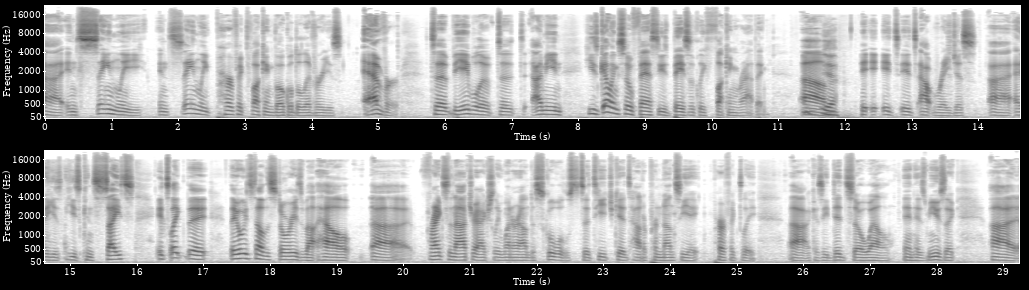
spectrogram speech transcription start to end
uh, insanely, insanely perfect fucking vocal deliveries ever. To be able to, to, to I mean, he's going so fast, he's basically fucking rapping. Um, Yeah. it, it, it's it's outrageous, uh, and he's he's concise. It's like the they always tell the stories about how uh, Frank Sinatra actually went around to schools to teach kids how to pronunciate perfectly, because he did so well in his music. Uh,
